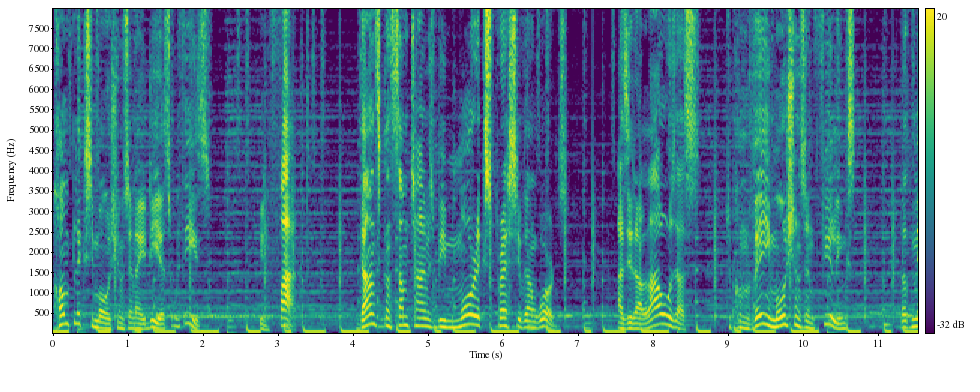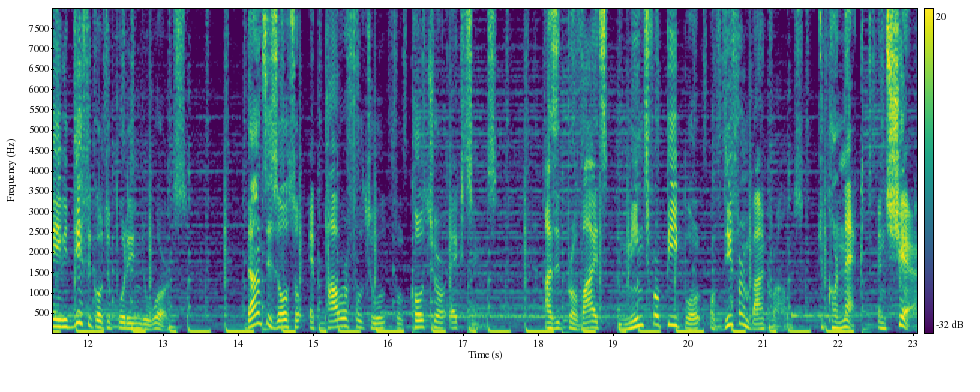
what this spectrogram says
complex emotions and ideas with ease. In fact, dance can sometimes be more expressive than words, as it allows us to convey emotions and feelings that may be difficult to put into words. Dance is also a powerful tool for cultural exchange, as it provides means for people of different backgrounds to connect and share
